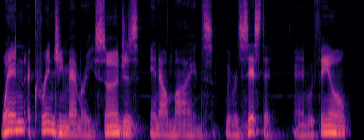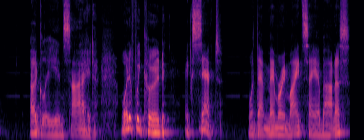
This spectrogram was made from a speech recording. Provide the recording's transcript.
When a cringy memory surges in our minds, we resist it and we feel ugly inside. What if we could accept what that memory might say about us,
